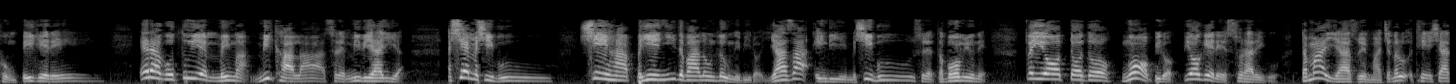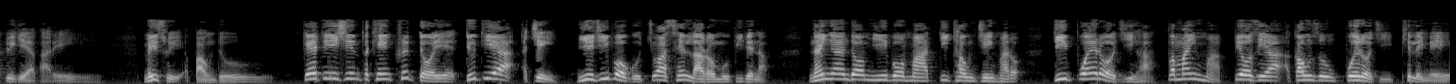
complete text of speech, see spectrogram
ခုံပေးခဲ့တယ် အဲ့ဒါကို သူ့ရဲ့မိမမိခါလာဆိုတဲ့ မိဖုရားကြီးက အရှက်မရှိဘူး ရှင်ဟာဘယင်ကြီးတစ်ပါးလုံး လုံနေပြီးတော့ယာစအိန္ဒြေမရှိဘူးဆိုတဲ့ သဘောမျိုးနဲ့တယောတော်တော် ငော့ပြီးတော့ ပြောခဲ့တယ်ဆိုတာတွေကို ဓမ္မရာဇဝင်မှာ ကျွန်တော်တို့ အထင်ရှား တွေ့ကြရပါတယ် မိษွေအပေါင်းတို့ကယ်တင်ရှင်သခင်ခရစ်တော်ရဲ့ဒုတိယအကြိမ်မြေကြီးပေါ်ကိုကြွဆင်းလာတော်မူပြီးတဲ့နောက်နိုင်ငံတော်မြေပေါ်မှာတည်ထောင်ခြင်းမှာတော့ဒီပွဲတော်ကြီးဟာသမိုင်းမှာပျော်စရာအကောင်းဆုံးပွဲတော်ကြီးဖြစ်လိမ့်မယ်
